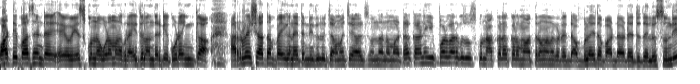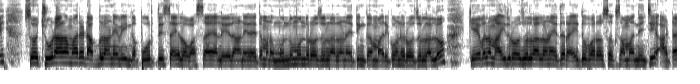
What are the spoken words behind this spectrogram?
ఫార్టీ పర్సెంట్ వేసుకున్నా కూడా మనకు రైతులందరికీ కూడా ఇంకా అరవై శాతం పైగానైతే నిధులు జమ చేయాల్సి ఉందన్నమాట కానీ ఇప్పటి వరకు చూసుకున్న అక్కడక్కడ మాత్రం మనకు డబ్బులు అయితే పడ్డట్టయితే తెలుస్తుంది. సో చూడాల మరి డబ్బులు అనేవి ఇంకా పూర్తి స్థాయిలో వస్తాయా లేదా అనేది అయితే మనకు ముందు ముందు రోజులలోనైతే ఇంకా మరికొన్ని రోజులలో కేవలం ఐదు రోజులలోనైతే రైతు భరోసాకు సంబంధించి అటా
